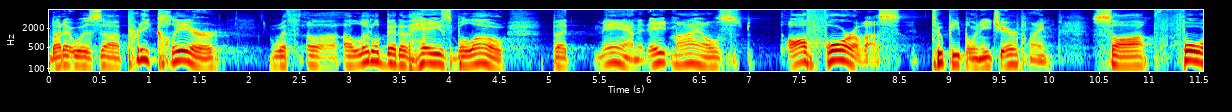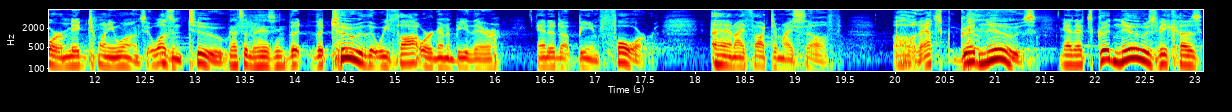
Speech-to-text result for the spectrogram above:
but it was uh, pretty clear with a, a little bit of haze below. But man, at eight miles, all four of us, two people in each airplane, saw four MiG 21s. It wasn't two. That's amazing. The, the two that we thought were going to be there ended up being four. And I thought to myself, oh, that's good news. And it's good news because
